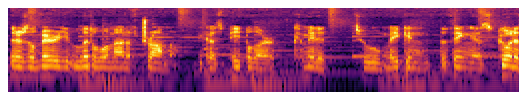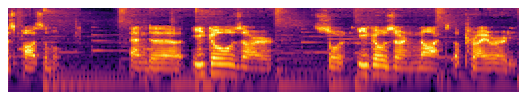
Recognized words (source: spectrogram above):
there's a very little amount of drama because people are committed to making the thing as good as possible, and uh, egos are sort egos are not a priority.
